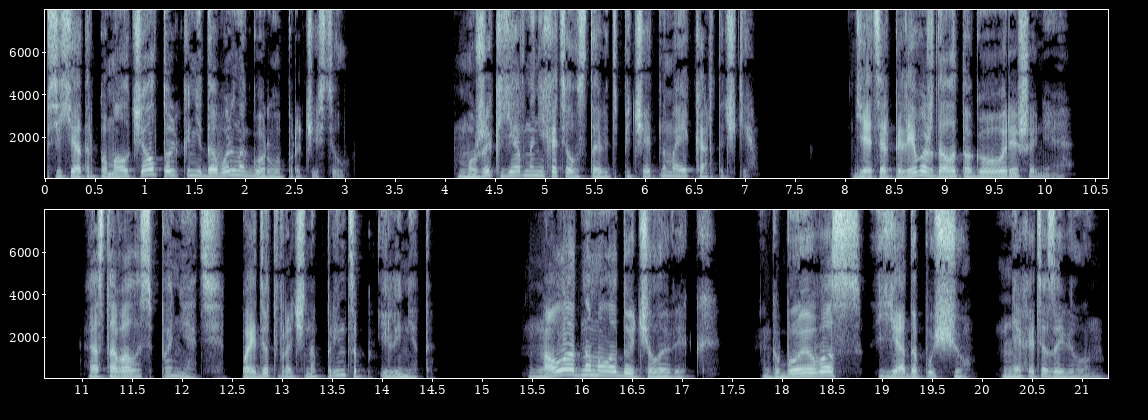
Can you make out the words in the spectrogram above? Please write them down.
Психиатр помолчал, только недовольно горло прочистил. Мужик явно не хотел ставить печать на моей карточке. Я терпеливо ждал итогового решения. Оставалось понять, пойдет врач на принцип или нет. «Ну ладно, молодой человек, к бою вас я допущу», — нехотя заявил он.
